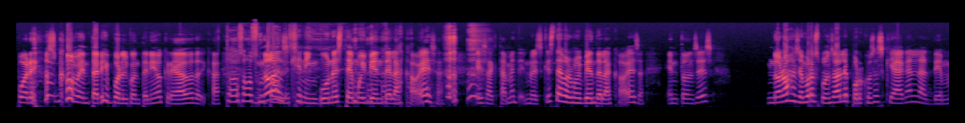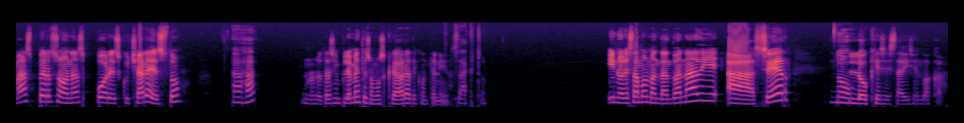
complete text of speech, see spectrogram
por esos comentarios y por el contenido creado de acá. Todos somos No culpables. es que ninguno esté muy bien de la cabeza. Exactamente. No es que estemos muy bien de la cabeza. Entonces, no nos hacemos responsables por cosas que hagan las demás personas por escuchar esto. Ajá, Nosotras simplemente somos creadoras de contenido. exacto. Y no le estamos mandando a nadie a hacer No, lo que se está diciendo acá.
